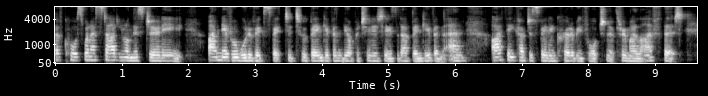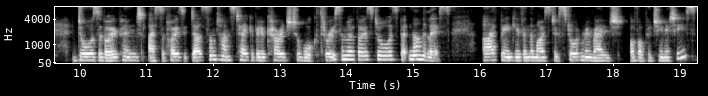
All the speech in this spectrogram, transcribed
of course, when I started on this journey, I never would have expected to have been given the opportunities that I've been given. And I think I've just been incredibly fortunate through my life that doors have opened. I suppose it does sometimes take a bit of courage to walk through some of those doors, but nonetheless, I've been given the most extraordinary range of opportunities.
